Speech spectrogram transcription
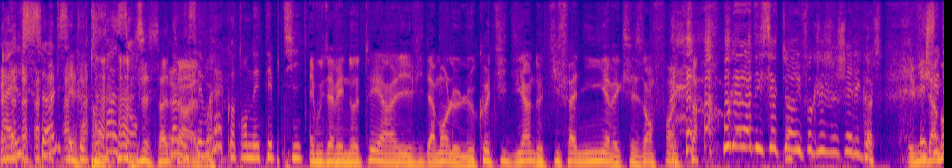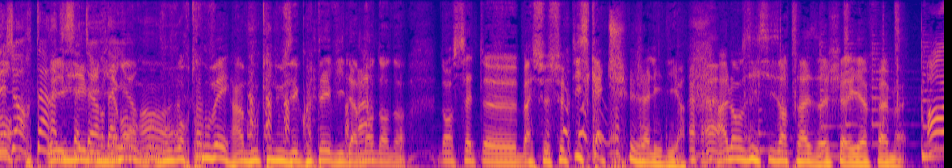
à elle seule, c'était trois ans. C'est ça, non, t'as mais c'est raison. vrai quand on était petit. Et vous avez noté hein, évidemment le, le quotidien de Tiffany avec ses enfants et tout ça. Ouh là là, 17h, il faut que je cherche les gosses. Évidemment, déjà en retard à oui, 17 heures, évidemment, d'ailleurs, hein. Vous vous, vous retrouvez, hein, vous qui nous écoutez évidemment dans, dans, dans cette, euh, bah, ce, ce petit sketch, j'allais dire. Allons-y, 6h13, chérie FM. Oh,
